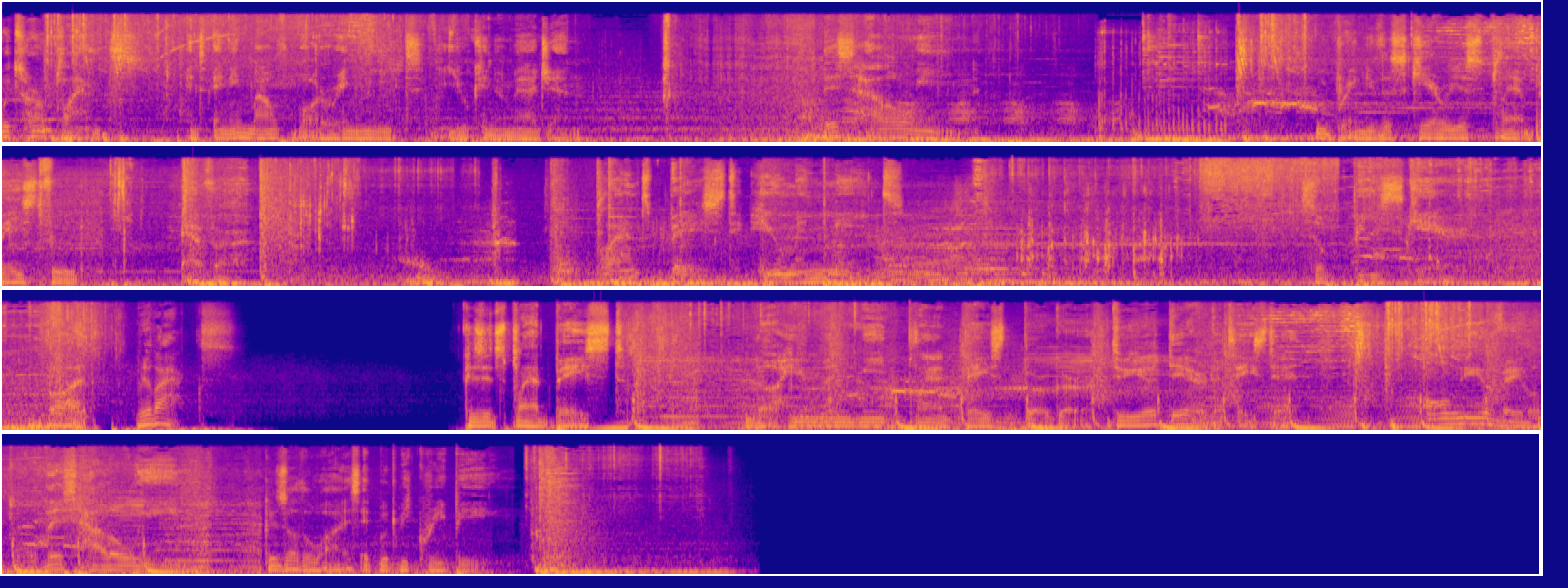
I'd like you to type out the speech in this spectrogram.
with herb plants and any mouth-watering meat you can imagine. This Halloween, we bring you the scariest plant-based food ever. Plant-based human meat. So be scared. But relax. Cause it's plant-based. The human meat you dare to taste it? Only available this Halloween. Cause otherwise it would be creepy.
